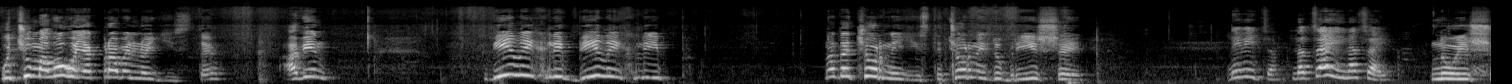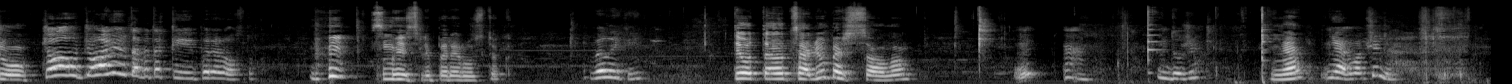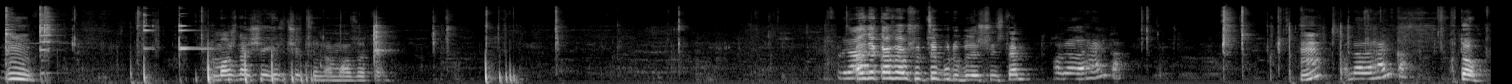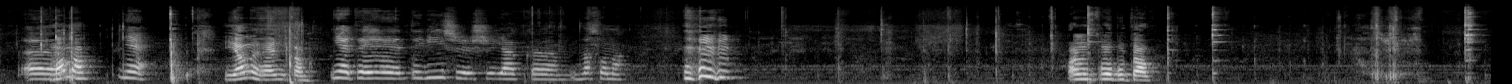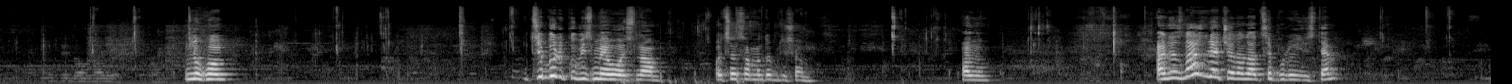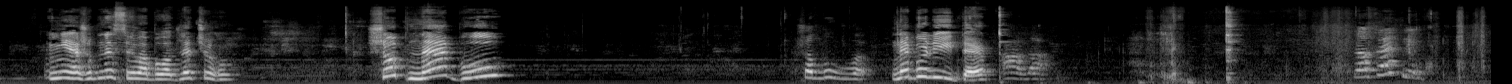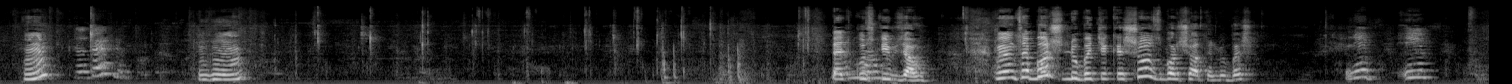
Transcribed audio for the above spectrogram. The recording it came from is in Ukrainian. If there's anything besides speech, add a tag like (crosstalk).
Учу малого, як правильно їсти. А він білий хліб, білий хліб. Надо чорний їсти, чорний добріший. Дивіться, на цей і на цей. Ну і що? Чого, чого він у тебе такий переросток? (laughs) В смислі переросток? Великий. Ти от оце любиш сало? Не дуже. Ні? Ні, ну взагалі ні. М. Можна ще гірчицю намазати. А ти казав, що цибулю будеш їсти? вона легенька. М? Вона легенька. Хто? Е, Мама? Ні. Я легенька. Ні, ти, ти вішаєш як е, два слона. (laughs) А ну пробуй так. Ну. Цибульку візьми ось на. Оце саме добріше. А ну. А ти знаєш, для чого треба цибулю їсти? Ні, щоб не сила була. Для чого? Щоб не був. Щоб був. Не боліти. А, да. Це оцей хліб? М? Це оцей хліб? Угу. П'ять кусків взяв. Він це борщ любить тільки що з борща ти любиш? Хліб і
